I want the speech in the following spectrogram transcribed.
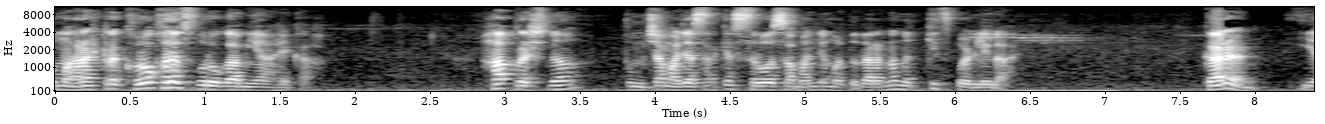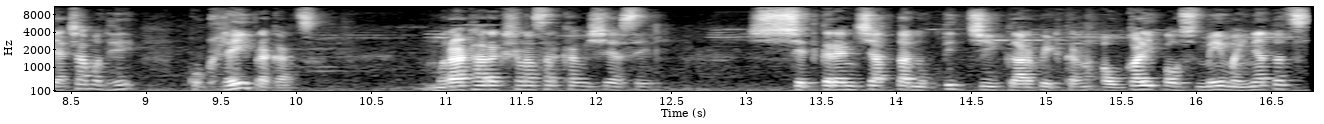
तो महाराष्ट्र खरोखरच पुरोगामी आहे का? हा प्रश्न तुमच्या माझ्यासारख्या सर्वसामान्य मतदारांना नक्कीच पडलेला आहे. कारण याच्यामध्ये कुठल्याही प्रकारचं मराठा आरक्षणासारखा विषय असेल शेतकऱ्यांची आत्ता नुकतीच जी गारपीट कारण अवकाळी पाऊस मे महिन्यातच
